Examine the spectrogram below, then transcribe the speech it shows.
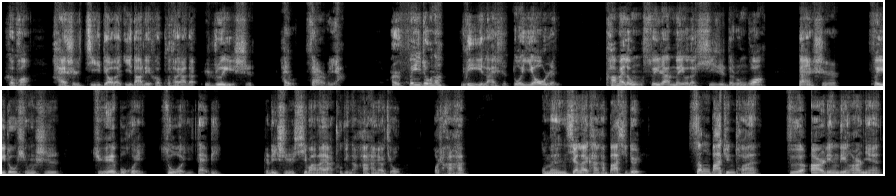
何况还是挤掉了意大利和葡萄牙的瑞士，还有塞尔维亚。而非洲呢，历来是多妖人。喀麦隆虽然没有了昔日的荣光，但是非洲雄狮绝不会坐以待毙。这里是喜马拉雅出品的《憨憨聊球》，我是憨憨。我们先来看看巴西队，桑巴军团自2002年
